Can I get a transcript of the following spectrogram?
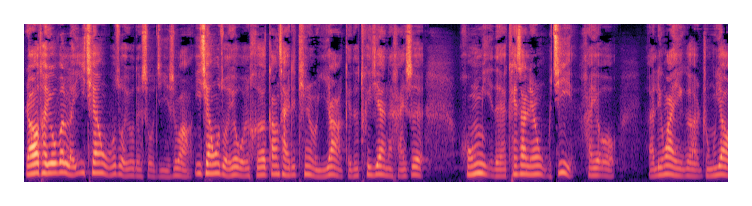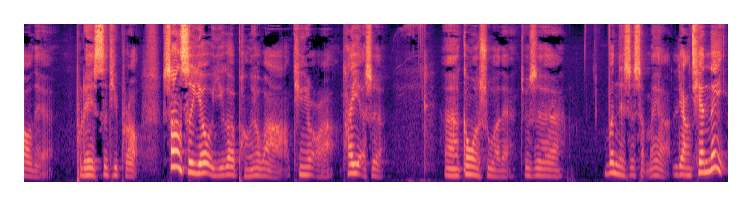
然后他又问了一千五左右的手机是吧？一千五左右，我和刚才的听友一样，给他推荐的还是红米的 K 三零五 G，还有呃另外一个荣耀的 Play 四 T Pro。上次也有一个朋友吧，听友啊，他也是，嗯，跟我说的，就是问的是什么呀？两千内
